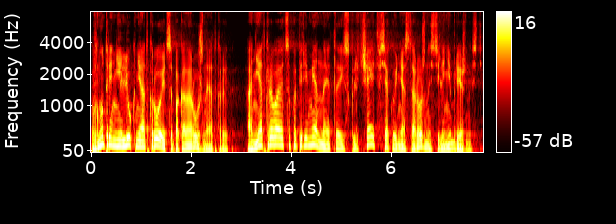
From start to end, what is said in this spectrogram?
Внутренний люк не откроется, пока наружный открыт. Они открываются попеременно, это исключает всякую неосторожность или небрежность.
